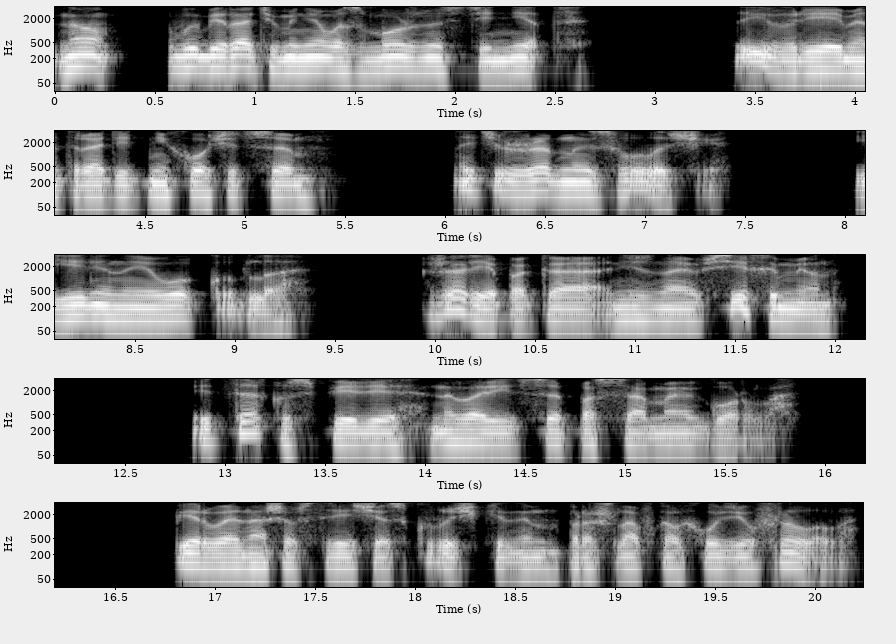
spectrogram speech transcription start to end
Но выбирать у меня возможности нет. Да и время тратить не хочется. Эти жадные сволочи. Елена его кудла. Жаль, я пока не знаю всех имен. И так успели навариться по самое горло. Первая наша встреча с Курочкиным прошла в колхозе у Фролова.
